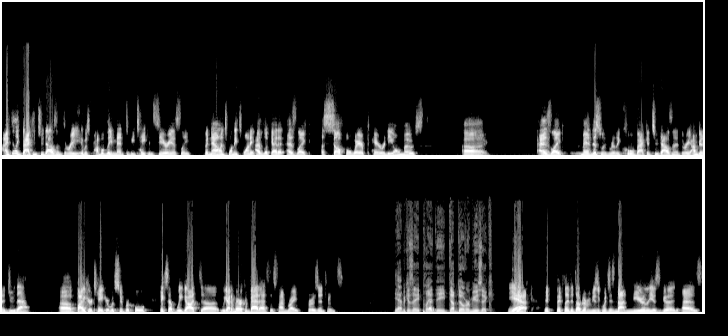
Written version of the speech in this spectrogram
I feel like back in 2003 it was probably meant to be taken seriously, but now in 2020 I look at it as like a self-aware parody almost. Uh, as like man, this was really cool back in 2003. I'm gonna do that. Uh, Biker Taker was super cool, except we got uh, we got American Badass this time, right, for his entrance. Yeah, because they played the dubbed over music. Yeah. Yeah. They they played the dubbed over music, which is not nearly as good as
